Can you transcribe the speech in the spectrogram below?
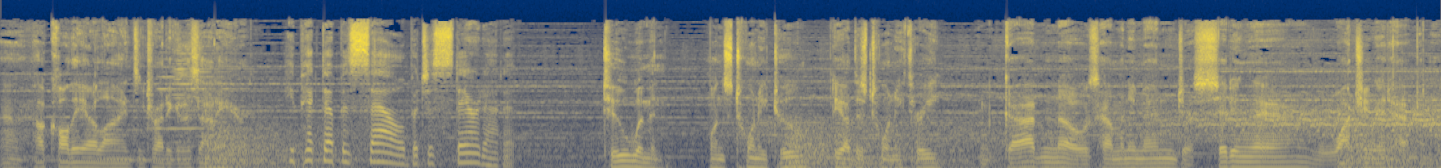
Uh, I'll call the airlines and try to get us out of here. He picked up his cell but just stared at it. Two women. One's 22, the other's 23. And God knows how many men just sitting there watching it happen.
